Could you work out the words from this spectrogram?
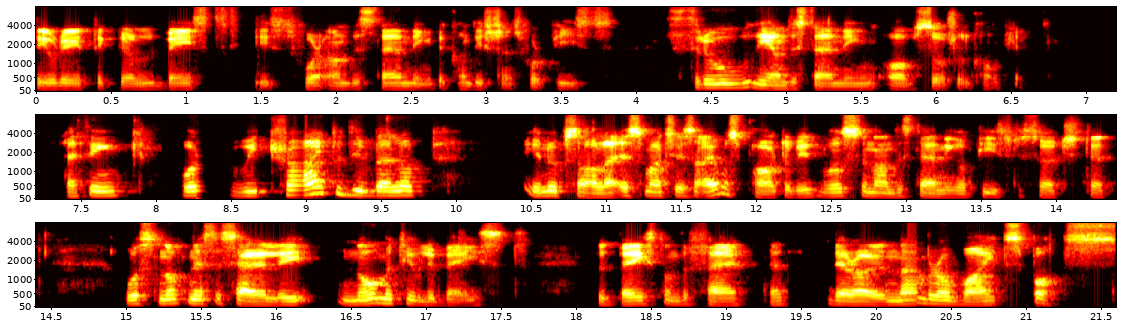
theoretical basis for understanding the conditions for peace through the understanding of social conflict. I think what we try to develop in Uppsala, as much as I was part of it, was an understanding of peace research that was not necessarily normatively based, but based on the fact that there are a number of white spots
